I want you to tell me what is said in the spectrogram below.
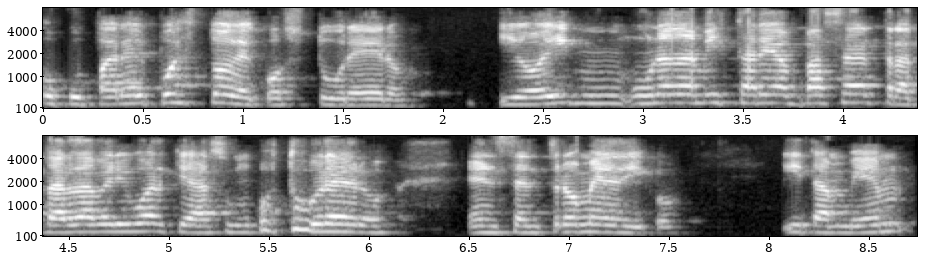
ocupar el puesto de costurero. Y hoy una de mis tareas va a ser tratar de averiguar qué hace un costurero en centro médico. Y también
